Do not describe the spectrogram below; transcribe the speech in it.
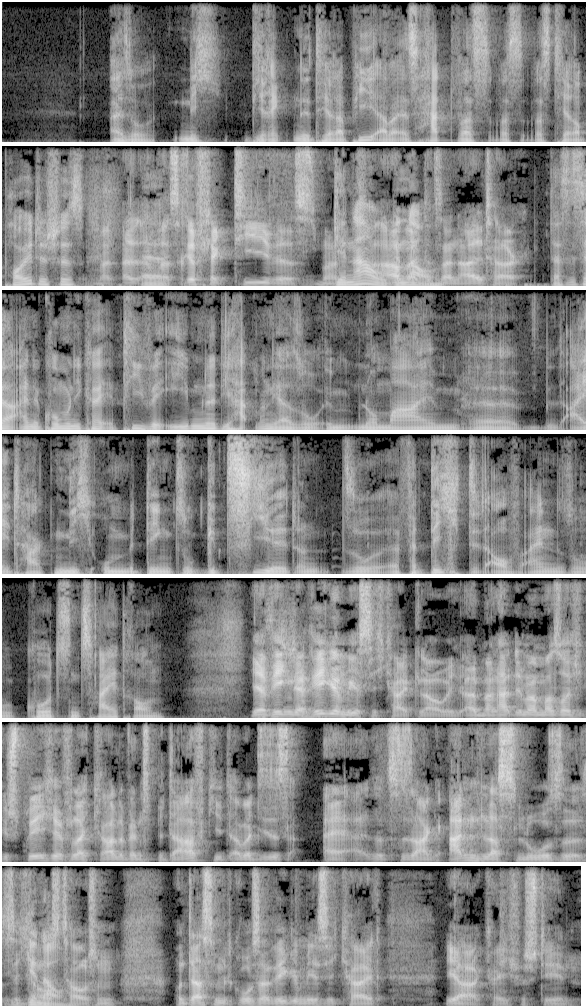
also nicht direkt eine Therapie, aber es hat was, was, was Therapeutisches. Also äh, was Reflektives. Man genau, genau. seinen Alltag. Das ist ja eine kommunikative Ebene, die hat man ja so im normalen äh, Alltag nicht unbedingt so gezielt und so äh, verdichtet auf einen so kurzen Zeitraum. Ja, wegen der Regelmäßigkeit, glaube ich. Also man hat immer mal solche Gespräche, vielleicht gerade wenn es Bedarf gibt, aber dieses äh, sozusagen anlasslose sich genau. austauschen und das mit großer Regelmäßigkeit, ja, kann ich verstehen.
